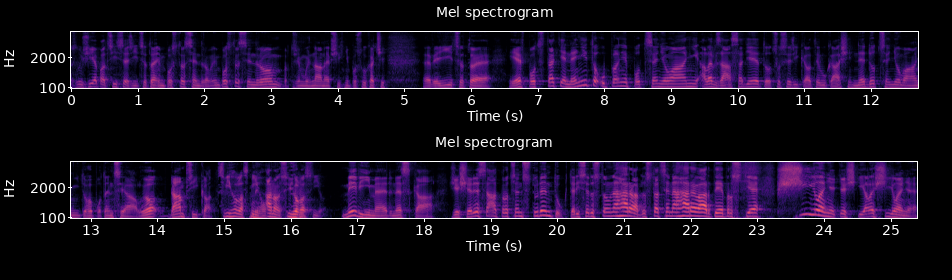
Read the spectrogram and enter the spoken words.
sluší a patří se říct, co to je imposter syndrom. Imposter syndrom, protože možná ne všichni posluchači vědí, co to je, je v podstatě, není to úplně podceňování, ale v zásadě je to, co si říkal ty Lukáši, nedoceňování toho potenciálu. Jo? Dám příklad. Svýho vlastního. Ano, svýho vlastního. My víme dneska, že 60% studentů, který se dostanou na Harvard, dostat se na Harvard je prostě šíleně těžký, ale šíleně,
